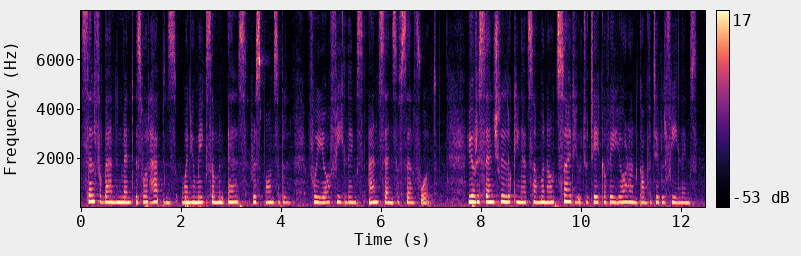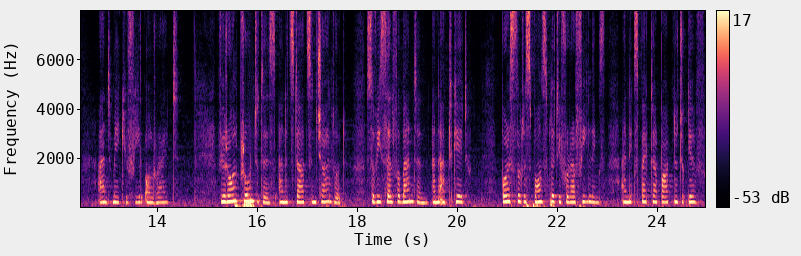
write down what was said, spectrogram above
Self abandonment is what happens when you make someone else responsible for your feelings and sense of self worth. You're essentially looking at someone outside you to take away your uncomfortable feelings and make you feel all right. We're all prone to this, and it starts in childhood. So we self abandon and abdicate personal responsibility for our feelings and expect our partner to give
